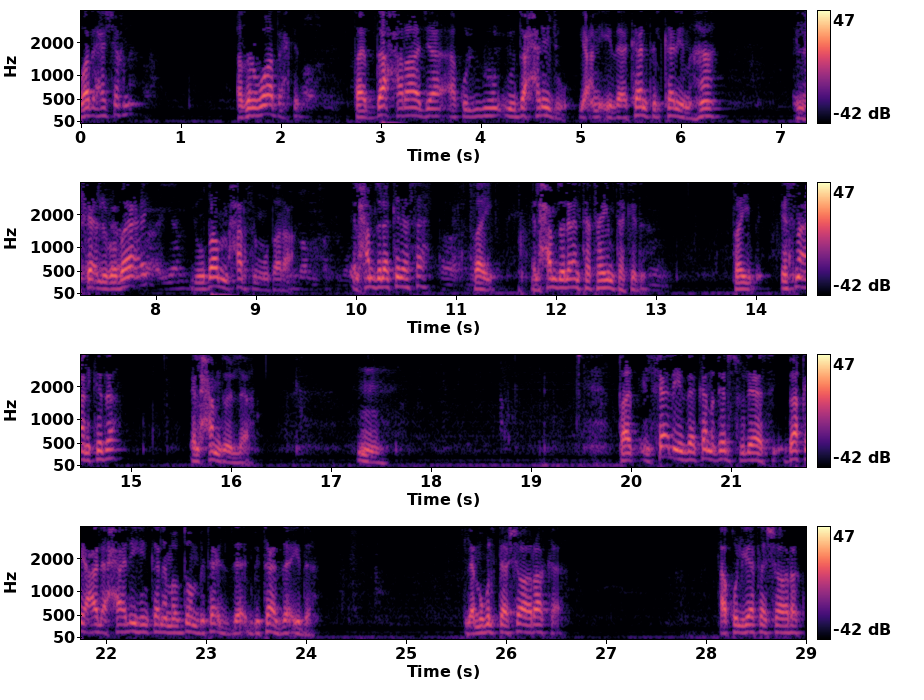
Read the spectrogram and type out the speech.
واضح يا شيخنا؟ أظن واضح كده. طيب دحرج أقول يدحرج. يعني إذا كانت الكلمة ها الفعل رباعي يضم حرف المضارع الحمد لله كده سهل؟ طيب الحمد لله أنت فهمت كده. طيب اسمعني كده. الحمد لله. مم. طيب الفعل إذا كان غير ثلاثي بقي على حاله إن كان مبدوم بتاء زائدة. لما قلت تشارك أقول يتشارك.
